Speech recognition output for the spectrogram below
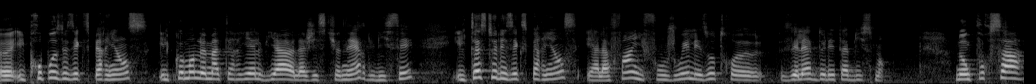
euh, ils proposent des expériences, ils commandent le matériel via la gestionnaire du lycée, ils testent les expériences et à la fin, ils font jouer les autres euh, élèves de l'établissement. Donc pour ça,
